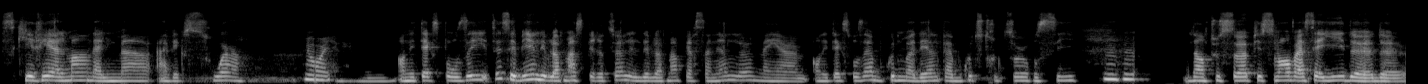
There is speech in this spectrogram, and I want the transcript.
ce qui est réellement en aliment avec soi. Oui. Euh, on est exposé, tu sais, c'est bien le développement spirituel et le développement personnel, là, mais euh, on est exposé à beaucoup de modèles, puis à beaucoup de structures aussi. Mm-hmm dans tout ça. Puis souvent, on va essayer de,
